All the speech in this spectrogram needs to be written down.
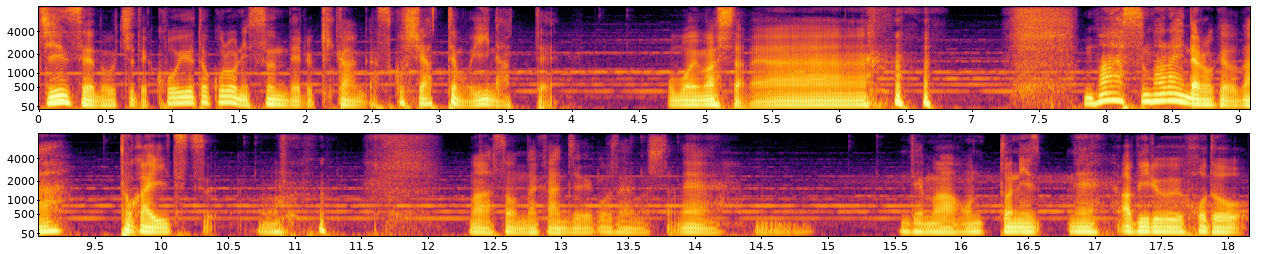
人生のうちでこういうところに住んでる期間が少しあってもいいなって思いましたね。まあ住まないんだろうけどな。とか言いつつ。まあそんな感じでございましたね。うんでまあ本当にね、浴びるほど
